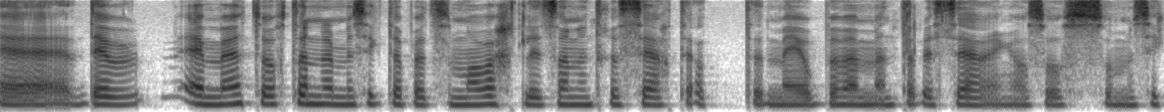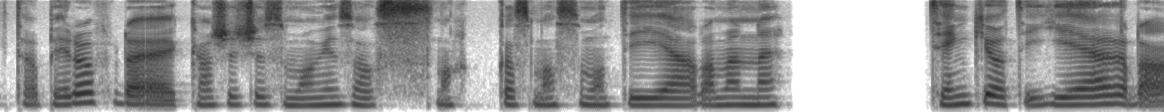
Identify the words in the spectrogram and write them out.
Eh, jeg møter ofte en del musikkterapeuter som har vært litt sånn interessert i at vi jobber med mentalisering hos oss som musikkterapi, da, for det er kanskje ikke så mange som har snakka så masse om at de gjør det, men jeg tenker jo at de gjør det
